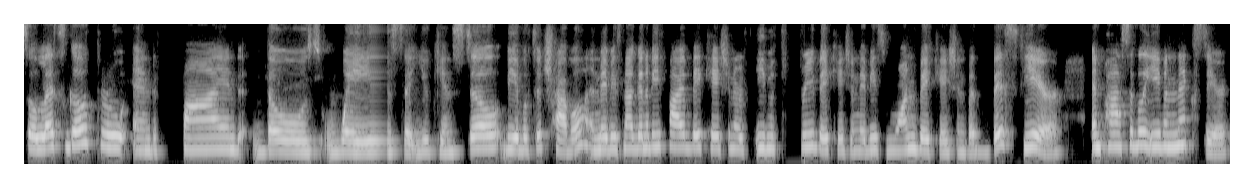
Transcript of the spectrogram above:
So let's go through and find those ways that you can still be able to travel. And maybe it's not going to be five vacation or even three vacation maybe it's one vacation but this year and possibly even next year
